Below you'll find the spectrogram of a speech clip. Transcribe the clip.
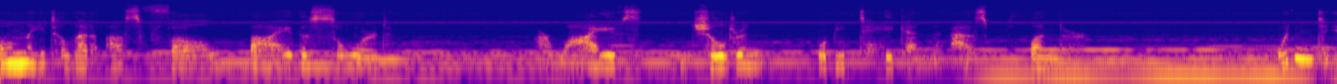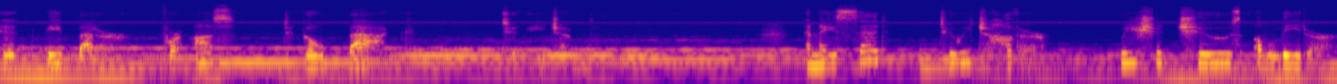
only to let us fall by the sword? Our wives children will be taken as plunder. Wouldn't it be better for us to go back to Egypt. And they said to each other, We should choose a leader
